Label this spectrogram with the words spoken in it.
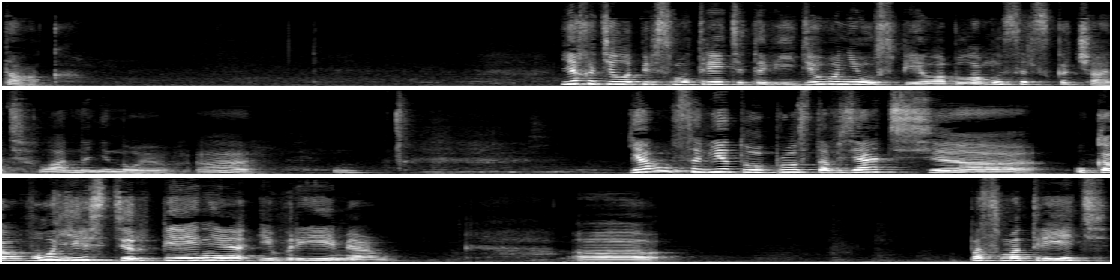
Так. Я хотела пересмотреть это видео, не успела. Была мысль скачать. Ладно, не ною. А, я вам советую просто взять, э, у кого есть терпение и время, э, посмотреть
